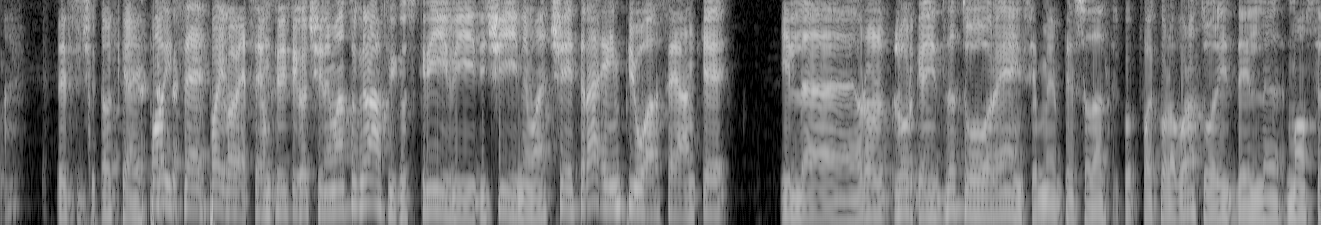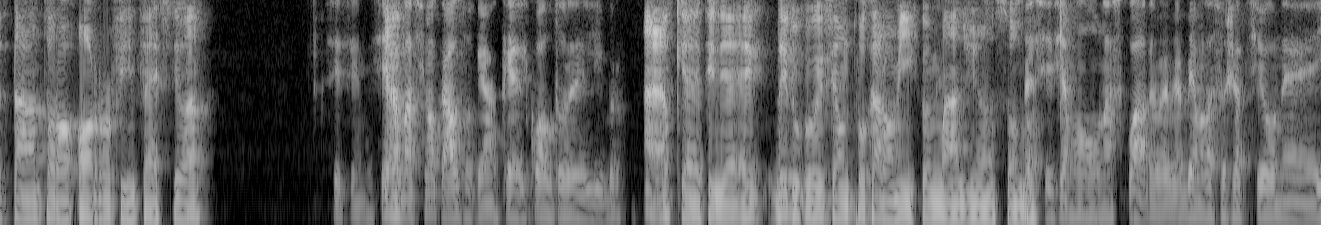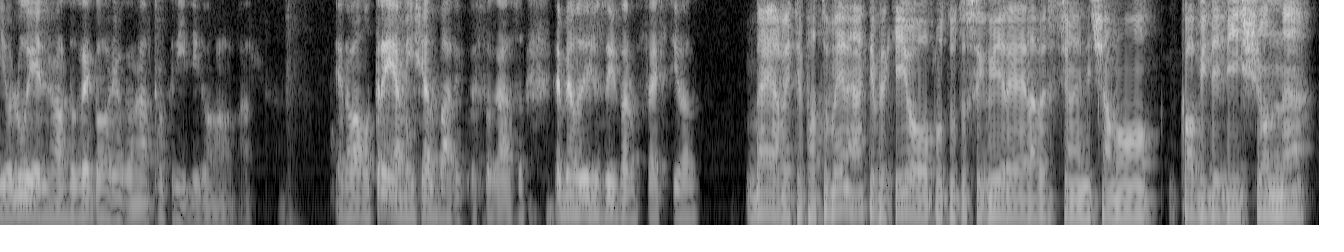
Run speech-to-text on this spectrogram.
Ok, poi, se, poi vabbè, sei un critico cinematografico, scrivi di cinema, eccetera, e in più sei anche l'organizzatore, insieme penso ad altri tuoi collaboratori, del Monster Talent Horror Film Festival. Sì, sì, insieme a Massimo Causo, che è anche il coautore del libro. Ah, ok, quindi è, deduco che sia un tuo caro amico, immagino, insomma. Beh sì, siamo una squadra, abbiamo l'associazione, io, lui e Leonardo Gregorio, che è un altro critico, eravamo tre amici al bar in questo caso e abbiamo deciso di fare un festival. Beh, avete fatto bene anche perché io ho potuto seguire la versione, diciamo, Covid Edition,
